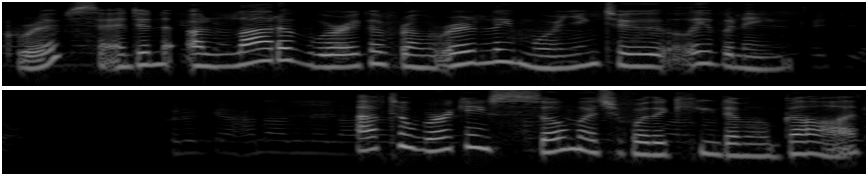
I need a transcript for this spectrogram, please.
groups and a lot of work from early morning to evening. After working so much for the kingdom of God,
